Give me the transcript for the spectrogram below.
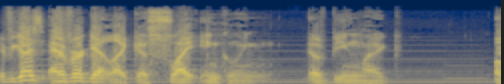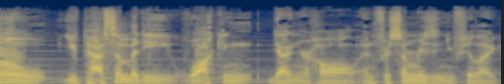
if you guys ever get like a slight inkling of being like, oh, you pass somebody walking down your hall, and for some reason you feel like,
